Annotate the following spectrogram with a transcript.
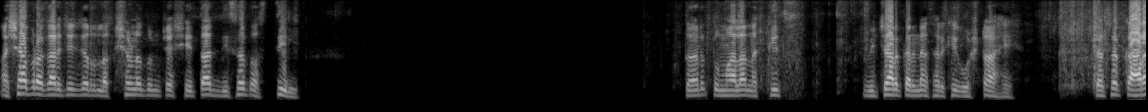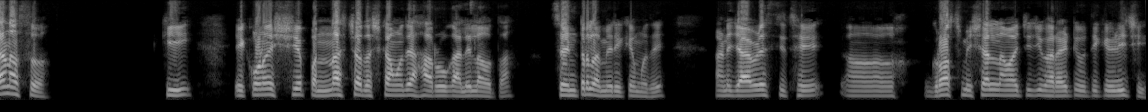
अशा प्रकारचे जर लक्षणं तुमच्या शेतात दिसत असतील तर तुम्हाला नक्कीच विचार करण्यासारखी गोष्ट आहे. त्याचं कारण असं की एकोणीसशे पन्नासच्या दशकामध्ये हा रोग आलेला होता सेंट्रल अमेरिकेमध्ये. आणि ज्यावेळेस तिथे ग्रॉस मिशाल नावाची जी व्हरायटी होती केळीची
